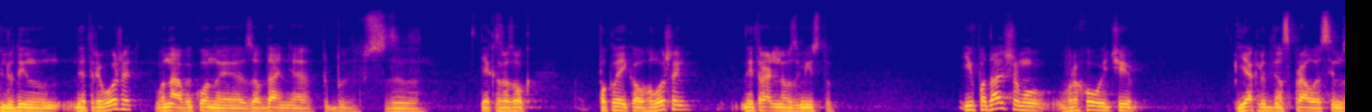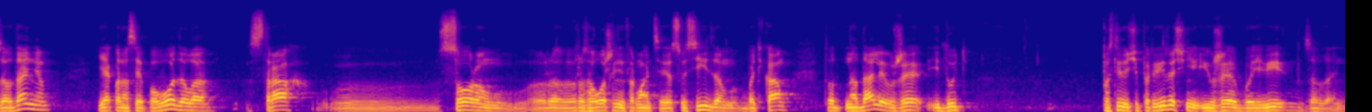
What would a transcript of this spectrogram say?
людину не тривожать. Вона виконує завдання як зразок поклейка оголошень нейтрального змісту. І в подальшому, враховуючи, як людина справилася з цим завданням, як вона себе поводила, страх, е, сором, розголошення інформації сусідам, батькам, то надалі вже йдуть послідуючі перевірочні і вже бойові завдання.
